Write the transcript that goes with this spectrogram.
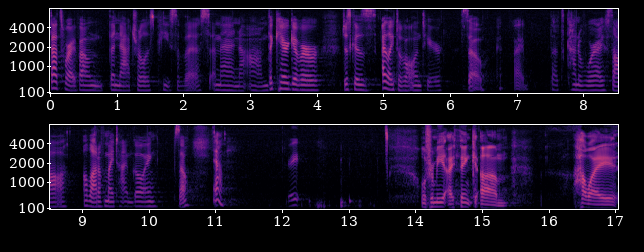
that's where I found the naturalist piece of this. And then um, the caregiver, just because I like to volunteer. So I, that's kind of where I saw a lot of my time going. So, yeah. Great. Well, for me, I think um, how I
